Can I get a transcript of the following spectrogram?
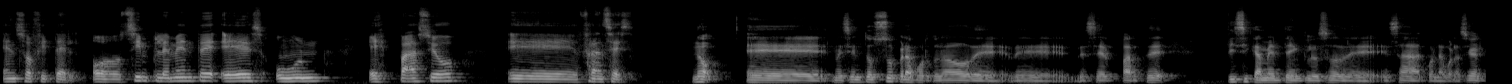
en Sofitel? ¿O simplemente es un espacio eh, francés? No, eh, me siento súper afortunado de, de, ser parte físicamente incluso de esa colaboración.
